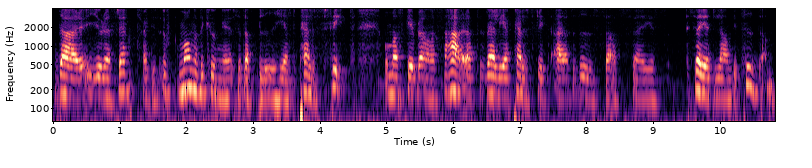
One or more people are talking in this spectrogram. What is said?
där Djurens Rätt faktiskt uppmanade kungahuset att bli helt pälsfritt. Och man skrev bland annat så här att välja pälsfritt är att visa att Sveriges, Sverige är ett land i tiden.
